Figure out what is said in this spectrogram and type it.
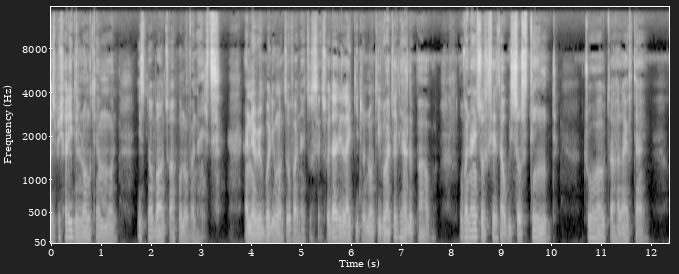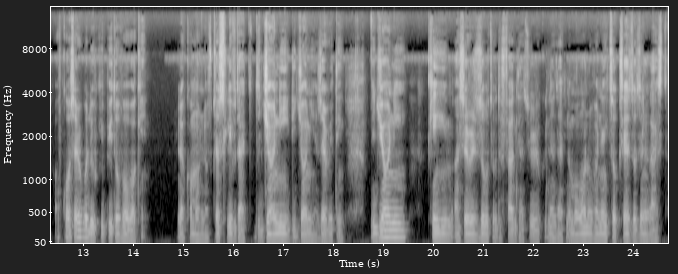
especially the long term one, is not bound to happen overnight and everybody wants overnight success, whether they like it or not. If you actually have the power, overnight success that be sustained throughout our lifetime, of course, everybody will keep it overworking. Like, come on, love, just leave that. The journey, the journey is everything. The journey came as a result of the fact that we recognize that number one, overnight success doesn't last,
